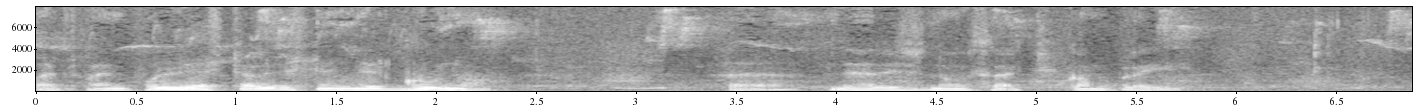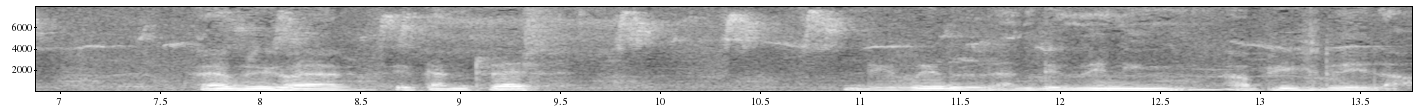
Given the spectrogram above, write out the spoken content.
But when fully established in Nirguna, uh, there is no such complaint. Everywhere you can trace the will and the meaning of his Leela.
